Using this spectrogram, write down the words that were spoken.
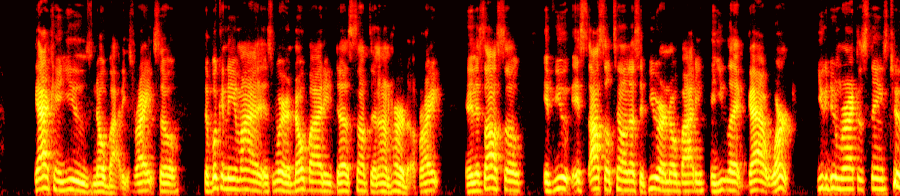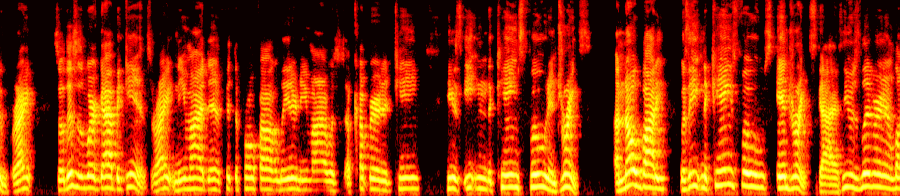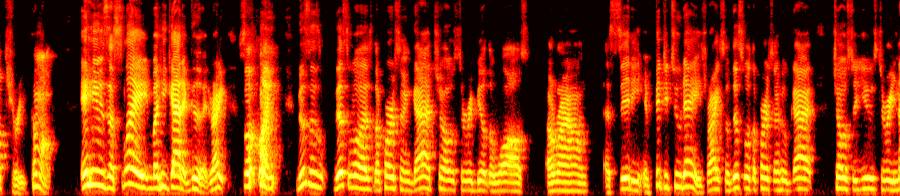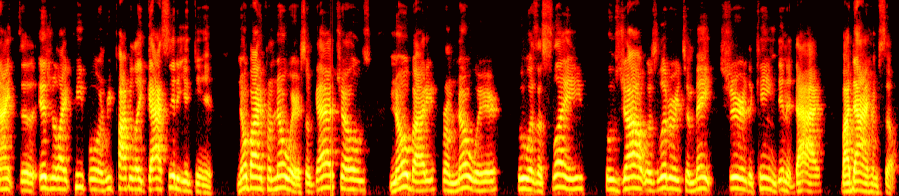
God can use nobodies, right? So the book of Nehemiah is where nobody does something unheard of, right? And it's also if you it's also telling us if you are nobody and you let God work, you can do miraculous things too, right? So this is where God begins, right? Nehemiah didn't fit the profile of a leader. Nehemiah was a cupbearer to the king. He was eating the king's food and drinks. A nobody was eating the king's foods and drinks, guys. He was living in luxury. Come on and he was a slave, but he got it good, right? So like this is this was the person God chose to rebuild the walls around a city in 52 days, right? So this was the person who God chose to use to reunite the Israelite people and repopulate God's city again. Nobody from nowhere. So God chose nobody from nowhere who was a slave whose job was literally to make sure the king didn't die by dying himself,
